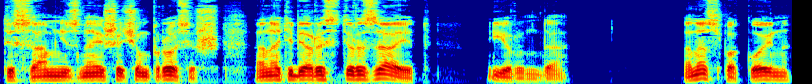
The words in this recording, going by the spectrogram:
Ты сам не знаешь, о чем просишь. Она тебя растерзает. Ерунда. Она спокойна.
